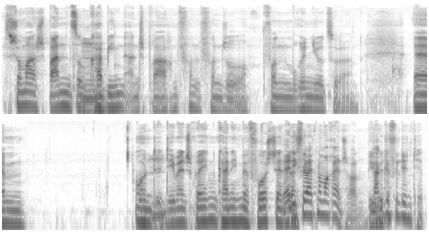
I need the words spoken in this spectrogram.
ist schon mal spannend, so Mhm. Kabinenansprachen von, von so, von Mourinho zu hören. Ähm, und Mhm. dementsprechend kann ich mir vorstellen, Werde ich vielleicht nochmal reinschauen. Danke bitte? für den Tipp.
